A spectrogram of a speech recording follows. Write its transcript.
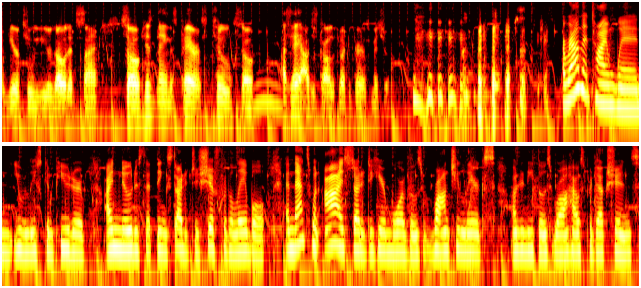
a year or two years old at the time. So his name is Paris too. So mm. I said, hey, I'll just call this record Paris Mitchell. Around that time when you released Computer, I noticed that things started to shift for the label, and that's when I started to hear more of those raunchy lyrics underneath those raw house productions.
